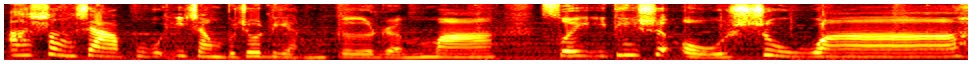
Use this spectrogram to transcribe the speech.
啊，上下铺一张不就两个人吗？所以一定是偶数啊！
